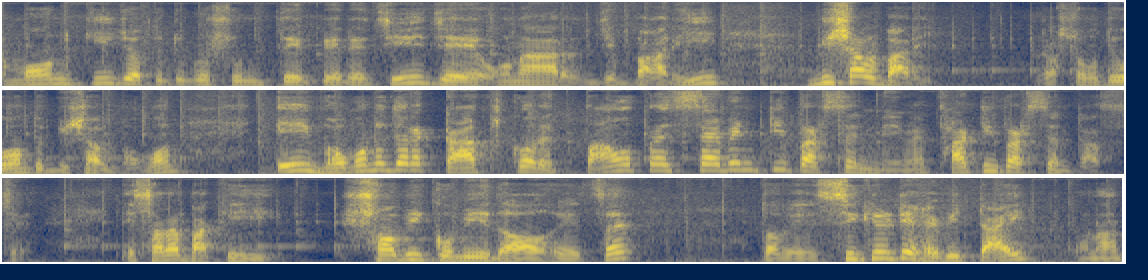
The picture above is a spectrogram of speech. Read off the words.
এমন কি যতটুকু শুনতে পেরেছি যে ওনার যে বাড়ি, বিশাল বাড়ি, রাষ্ট্রপতি ভবন তো বিশাল ভবন, এই ভবনে যারা কাজ করে তাও প্রায় সেভেন্টি পার্সেন্ট নেই মানে থার্টি পার্সেন্ট আসছে। এছাড়া বাকি সবই কমিয়ে দেওয়া হয়েছে। তবে সিকিউরিটি হেভি টাইট ওনার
